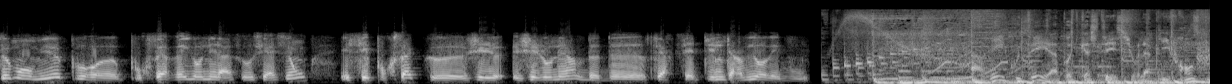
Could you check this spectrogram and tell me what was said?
de mon mieux pour euh, pour faire rayonner l'association et c'est pour ça que j'ai l'honneur de, de faire cette interview avec vous. À réécouter et à podcaster sur l'appli France Bleu.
